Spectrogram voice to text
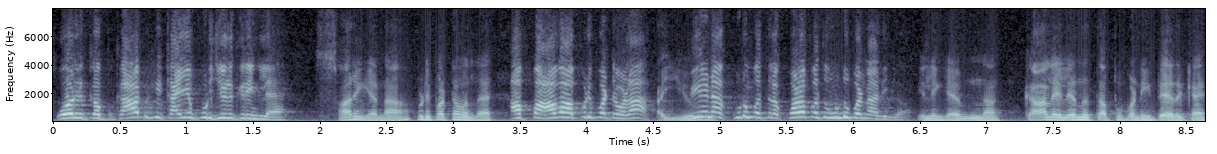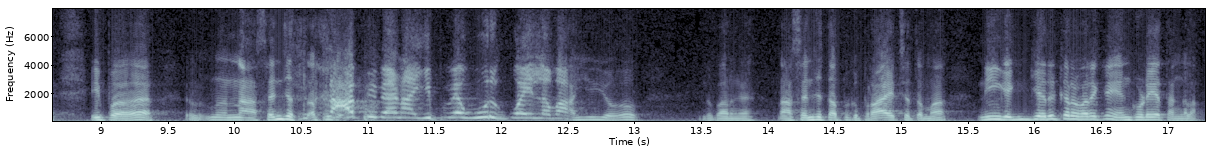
ஒரு கப் காபிக்கு கைய புடிச்சு இழுக்கிறீங்களே. சாரிங்க நான் அப்படிப்பட்டவன் இல்ல. அப்ப அவ அப்படிப்பட்டவளா? ஐயோ. வீணா குடும்பத்துல குழப்பத்தை உண்டு பண்ணாதீங்க. இல்லைங்க நான் காலையில இருந்து தப்பு பண்ணிக்கிட்டே இருக்கேன். இப்ப நான் செஞ்ச தப்பு காப்பி வேணாம் இப்பவே ஊருக்கு போயிடலவா ஐயோ இந்த பாருங்க நான் செஞ்ச தப்புக்கு பிராயச்சித்தமா நீங்க இங்க இருக்கிற வரைக்கும் என் கூடயே தங்கலாம்.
